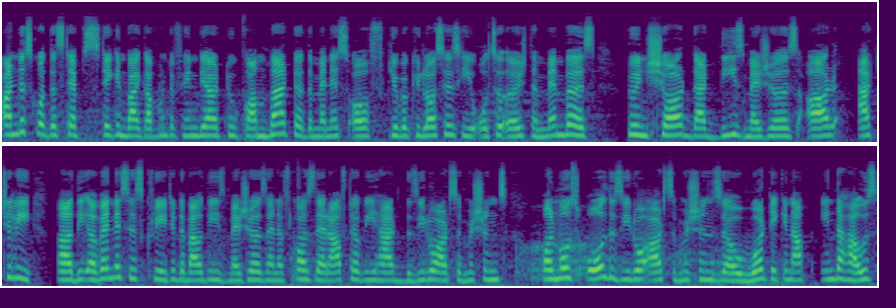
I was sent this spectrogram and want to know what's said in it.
underscored the steps taken by Government of India to combat uh, the menace of tuberculosis. He also urged the members to ensure that these measures are actually uh, the awareness is created about these measures. And of course thereafter we had the zero hour submissions. Almost all the zero hour submissions uh, were taken up in the house.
